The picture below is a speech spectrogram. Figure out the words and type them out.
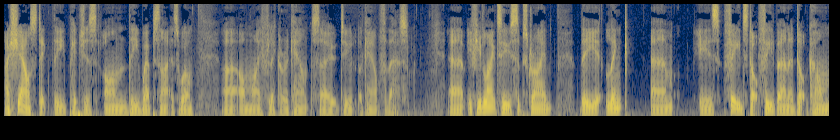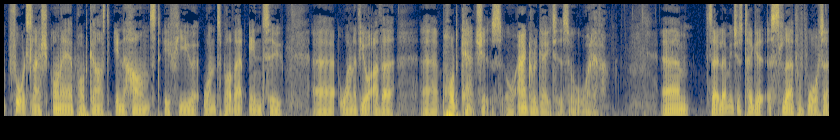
I shall stick the pictures on the website as well uh, on my Flickr account, so do look out for that. Uh, if you'd like to subscribe, the link um, is feeds.feedburner.com forward slash on air podcast enhanced if you want to put that into uh, one of your other uh, podcatchers or aggregators or whatever. Um, so let me just take a, a slurp of water.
